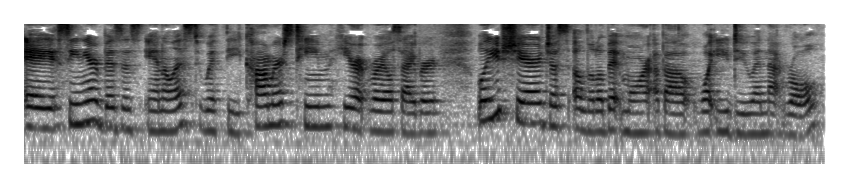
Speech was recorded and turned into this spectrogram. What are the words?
a senior business analyst with the commerce team here at Royal Cyber, will you share just a little bit more about what you do in that role?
